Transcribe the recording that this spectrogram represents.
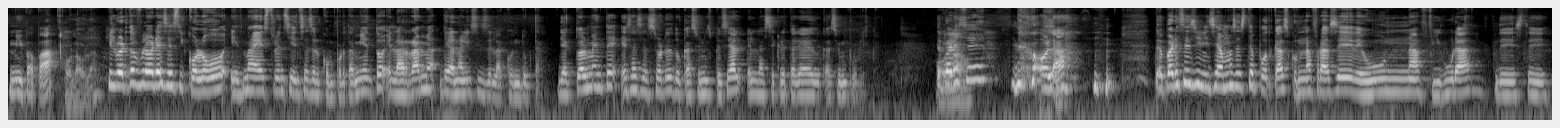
Mi, papá. Hola, hola. Gilberto Flores es psicólogo, es maestro en ciencias del comportamiento en la rama de análisis de la conducta y actualmente es asesor de educación especial en la Secretaría de Educación Pública. ¿Te parece? hola. ¿Te parece si iniciamos este podcast con una frase de una figura de este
